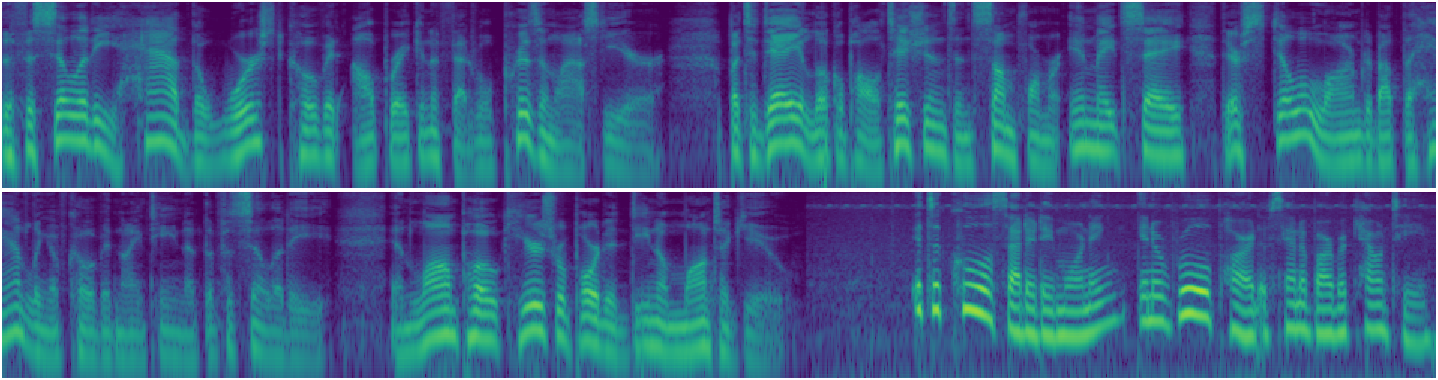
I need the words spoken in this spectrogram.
The facility had the worst COVID outbreak in a federal prison last year. But today, local politicians and some former inmates say they're still alarmed about the handling of COVID 19 at the facility. In Lompoc, here's reported Dena Montague. It's a cool Saturday morning in a rural part of Santa Barbara County,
